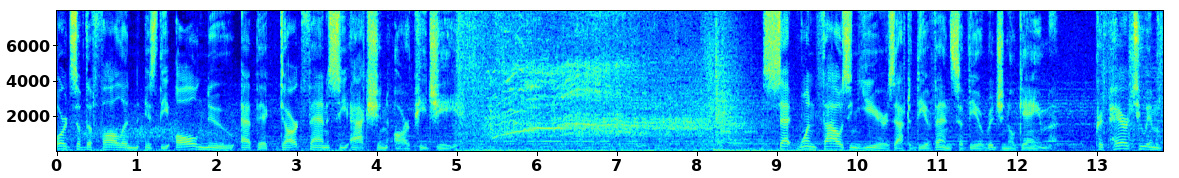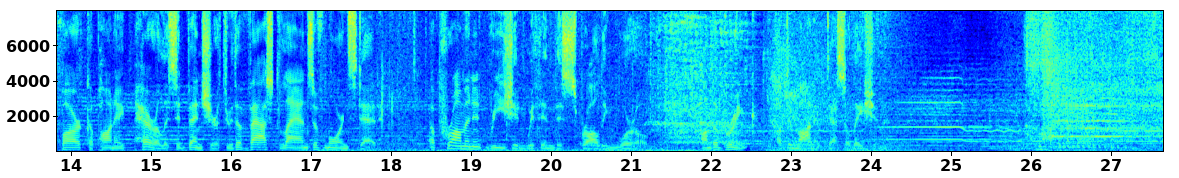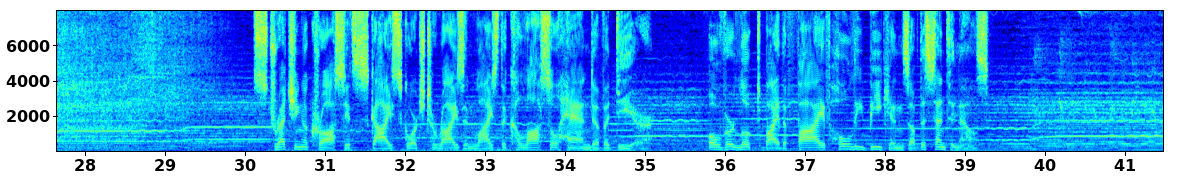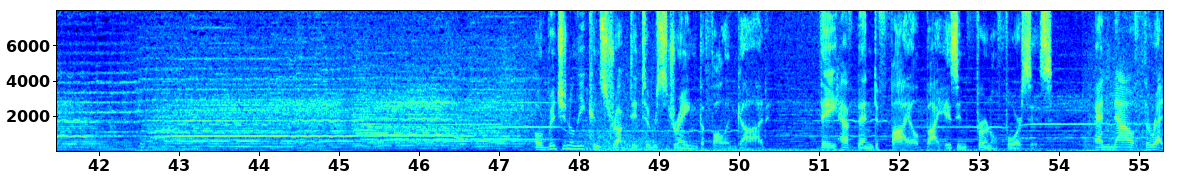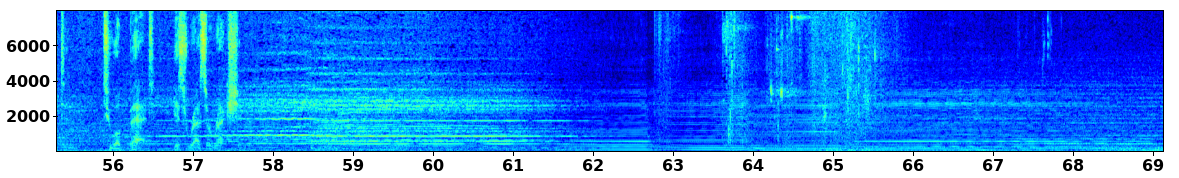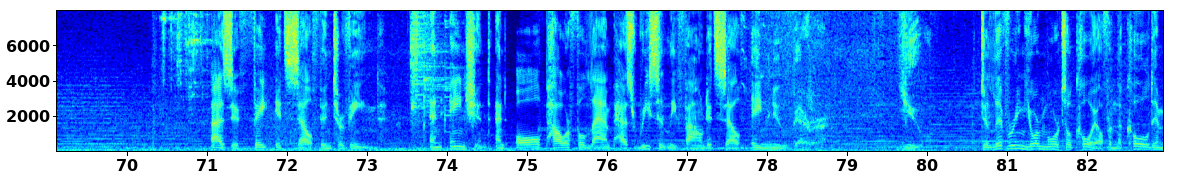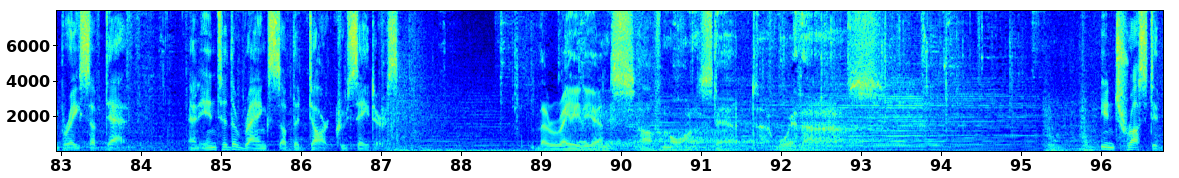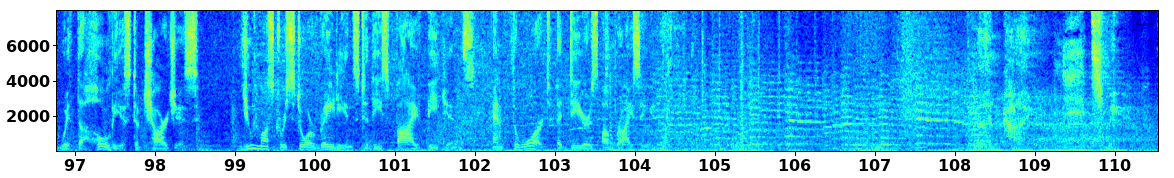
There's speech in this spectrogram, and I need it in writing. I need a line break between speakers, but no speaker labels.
Lords of the Fallen is the all new epic dark fantasy action RPG. Set 1,000 years after the events of the original game, prepare to embark upon a perilous adventure through the vast lands of Mournstead, a prominent region within this sprawling world, on the brink of demonic desolation. Stretching across its sky scorched horizon lies the colossal hand of Adyr, overlooked by the five holy beacons of the Sentinels. Originally constructed to restrain the fallen god, they have been defiled by his infernal forces, and now threaten to abet his resurrection. As if fate itself intervened, an ancient and all powerful lamp has recently found itself a new bearer. You, delivering your mortal coil from the cold embrace of death and into the ranks of the Dark Crusaders.
The radiance of Mournstead withers.
Entrusted with the holiest of charges, you must restore radiance to these five beacons and thwart Adyr's uprising.
Mankind needs me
